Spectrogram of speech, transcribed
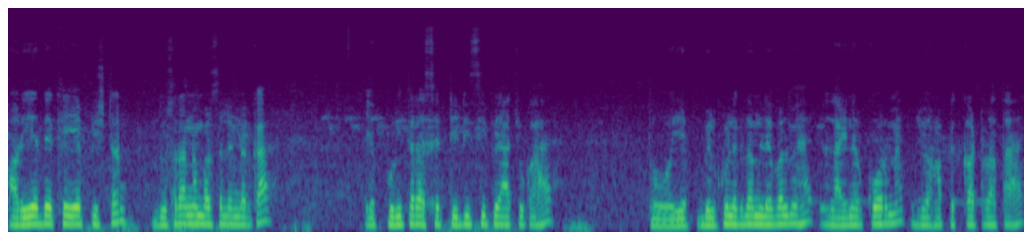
और ये देखिए ये पिस्टन, दूसरा नंबर सिलेंडर का। ये पूरी तरह से टीडीसी पे आ चुका है। तो ये बिल्कुल एकदम लेवल में है लाइनर कोर में, जो यहाँ पे कट रहता है।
